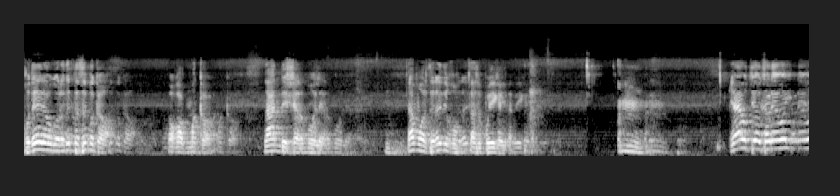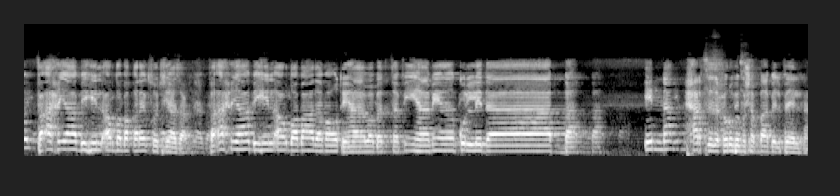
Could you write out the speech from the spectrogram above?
خدای له وګوره دلته څه وکاو وقف مکه ځان دې شرموله. دا مور سره دي خو تاسو پوهیږئ يا وتي فأحيا به الأرض بقرة يكسوتشيازا فأحيا به الأرض بعد موتها وبث فيها من كل دابة. إن حرف ذي حروف مشبه بالفعل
